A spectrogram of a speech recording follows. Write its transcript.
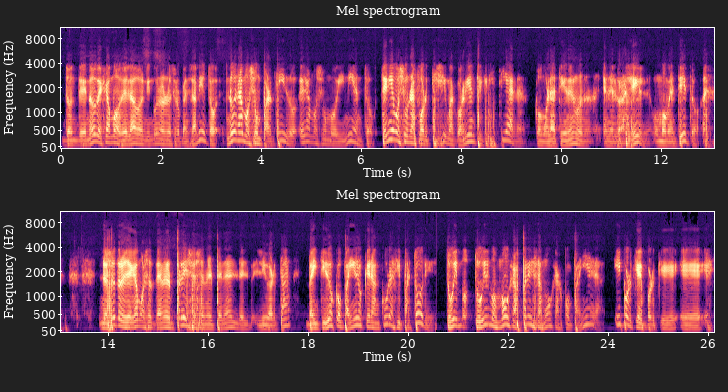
donde no dejamos de lado ninguno de nuestro pensamiento. No éramos un partido, éramos un movimiento. Teníamos una fortísima corriente cristiana, como la tienen en el Brasil, un momentito. Nosotros llegamos a tener presos en el penal de libertad 22 compañeros que eran curas y pastores. Tuvimos, tuvimos monjas presas, monjas compañeras. ¿Y por qué? Porque, eh,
